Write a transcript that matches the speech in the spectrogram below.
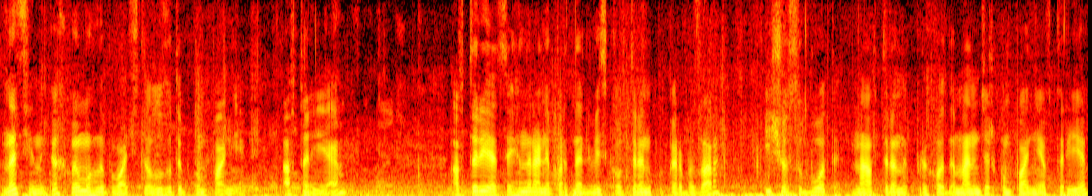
на цінниках ви могли побачити логотип компанії Авторія. Авторія це генеральний партнер львівського авторинку Карбазар. І щосуботи на авторинок приходить менеджер компанії Авторія,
